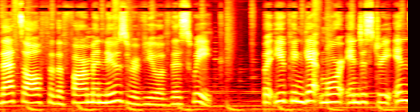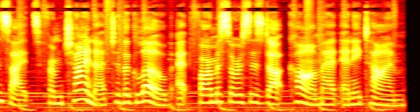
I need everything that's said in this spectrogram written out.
That's all for the Pharma News Review of this week but you can get more industry insights from China to the globe at pharmasources.com at any time.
